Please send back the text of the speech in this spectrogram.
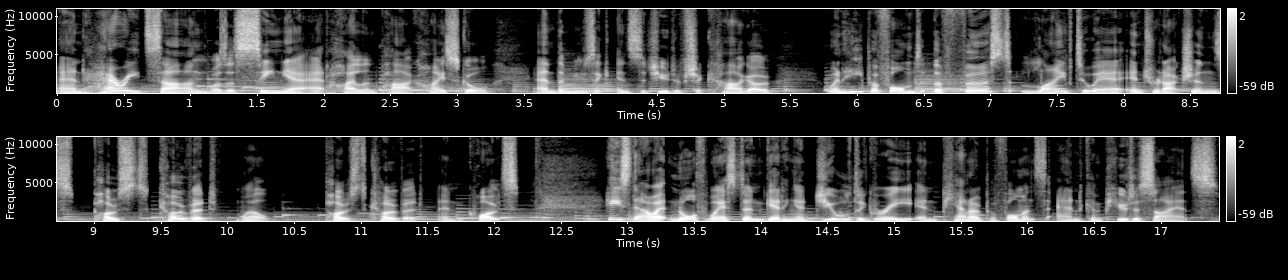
And Harry Tsang was a senior at Highland Park High School and the Music Institute of Chicago when he performed the first live to air introductions post COVID. Well, post COVID, in quotes. He's now at Northwestern getting a dual degree in piano performance and computer science.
